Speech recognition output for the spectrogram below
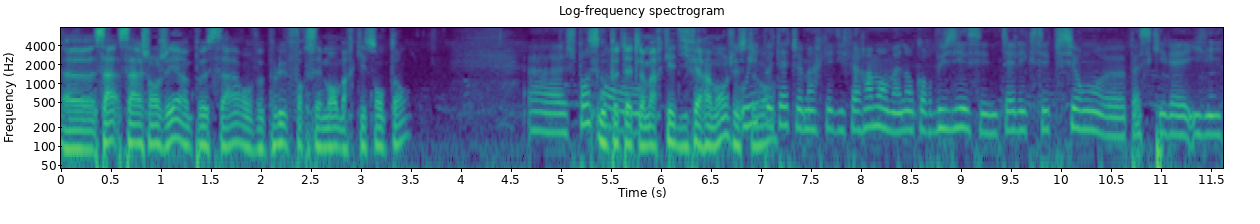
Euh, ça ça a changé un peu ça? On veut plus forcément marquer son temps? Euh, je pense Ou peut-être le marquer différemment, justement? Oui, peut-être le marquer différemment. Maintenant, Corbusier, c'est une telle exception euh, parce qu'il est, il,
